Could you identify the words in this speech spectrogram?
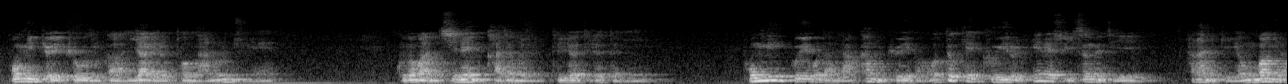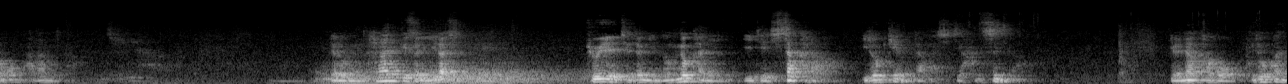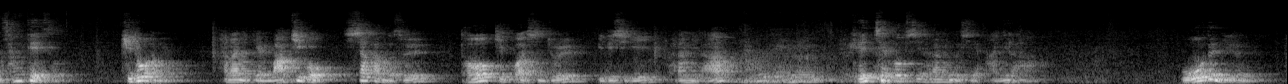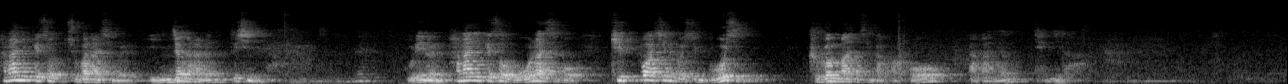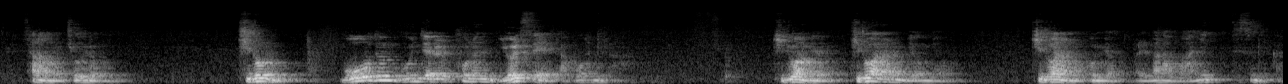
복림교회 교우들과 이야기를 더 나누는 중에 그동안 진행 과정을 들려드렸더니 복림교회보다 약한 교회가 어떻게 그 일을 해낼 수 있었는지 하나님께 영광이라고 말합니다. 여러분 하나님께서 일하실 때 교회의 재정이 넉넉하니 이제 시작하라 이렇게 응답하시지 않습니다. 연약하고 부족한 상태에서 기도하며 하나님께 맡기고 시작한 것을 더 기뻐하신 줄 믿으시기 바랍니다. 대책 없이 하라는 것이 아니라 모든 일은 하나님께서 주관하심을 인정하라는 뜻입니다. 우리는 하나님께서 원하시고 기뻐하시는 것이 무엇인지 그것만 생각하고 나가면 됩니다. 사랑하는 교우 여러분, 기도는 모든 문제를 푸는 열쇠라고 합니다. 기도하면 기도하라는 명령, 기도하라는 권면 얼마나 많이 듣습니까?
